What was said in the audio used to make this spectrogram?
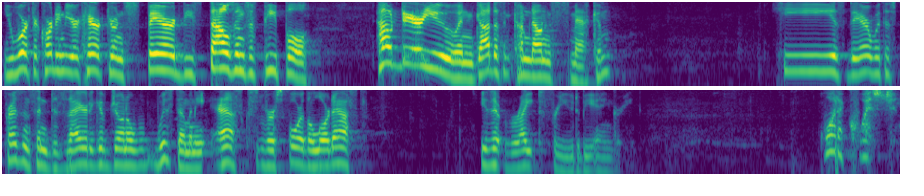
you worked according to your character and spared these thousands of people. How dare you? And God doesn't come down and smack him. He is there with his presence and desire to give Jonah wisdom. And he asks, verse 4, the Lord asked, Is it right for you to be angry? What a question.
